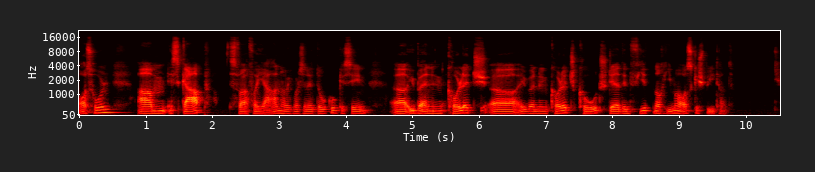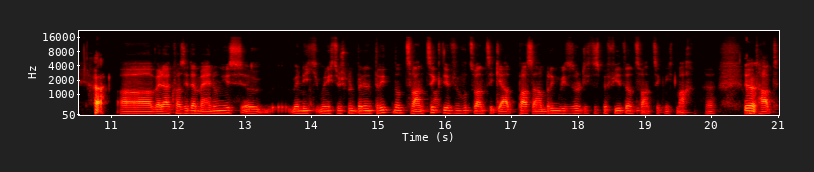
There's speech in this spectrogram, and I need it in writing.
ausholen. Ähm, es gab das war vor Jahren, habe ich mal so eine Doku gesehen, äh, über einen College, äh, über einen College Coach, der den vierten auch immer ausgespielt hat. Äh, weil er quasi der Meinung ist, äh, wenn ich, wenn ich zum Beispiel bei einem dritten und 20 den 25 Yard Pass anbringe, wieso sollte ich das bei vierten und 20 nicht machen? Ja? Ja. Und hat,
